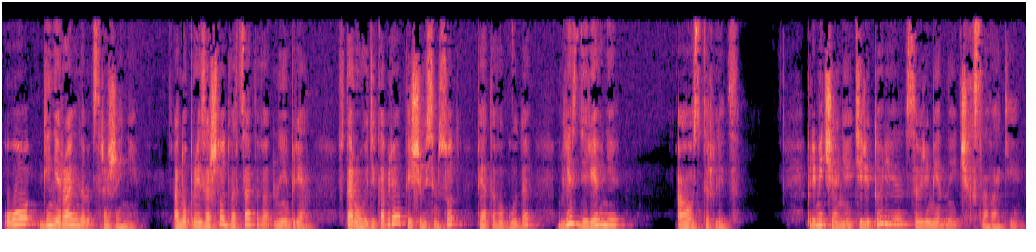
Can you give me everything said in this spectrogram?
о генеральном сражении. Оно произошло 20 ноября 2 декабря 1805 года близ деревни Аустерлиц. Примечание. Территория современной Чехословакии.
